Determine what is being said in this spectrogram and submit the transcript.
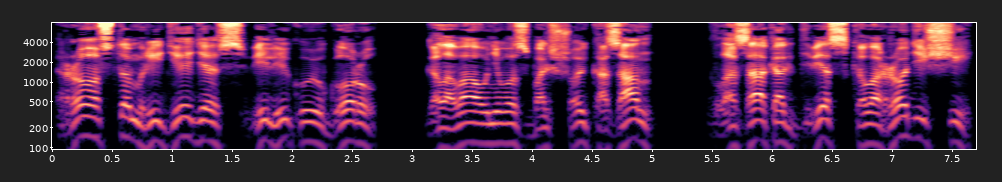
Ростом Редедя с великую гору, голова у него с большой казан, глаза, как две сковородищи,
